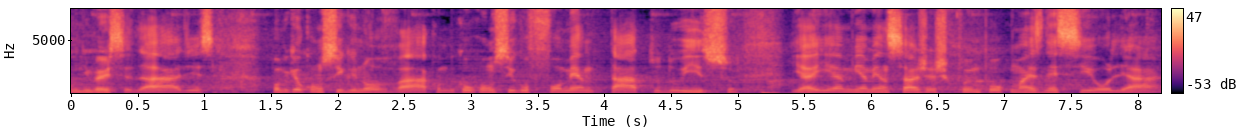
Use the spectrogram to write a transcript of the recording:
universidades, como que eu consigo inovar, como que eu consigo fomentar tudo isso. E aí a minha mensagem acho que foi um pouco mais nesse olhar,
